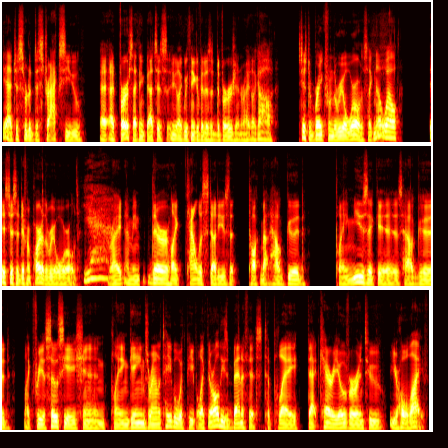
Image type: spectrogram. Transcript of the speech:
yeah. It just sort of distracts you. At, at first, I think that's as, like we think of it as a diversion, right? Like, oh, it's just a break from the real world. It's like, no, well, it's just a different part of the real world Yeah. right? I mean, there are like countless studies that talk about how good playing music is, how good like free association, playing games around a table with people. Like there are all these benefits to play that carry over into your whole life.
